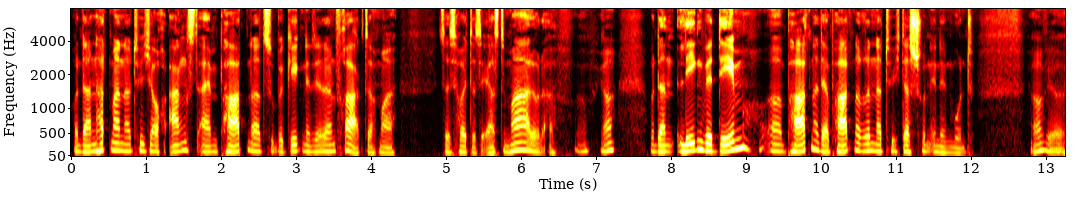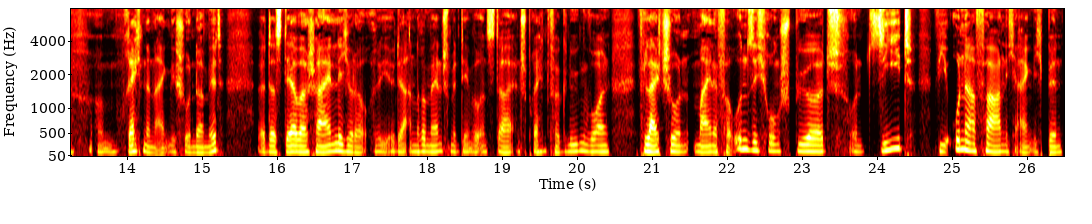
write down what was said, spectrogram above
Und dann hat man natürlich auch Angst, einem Partner zu begegnen, der dann fragt, sag mal, ist das heute das erste Mal oder ja? Und dann legen wir dem äh, Partner, der Partnerin natürlich das schon in den Mund. Ja, wir ähm, rechnen eigentlich schon damit, dass der wahrscheinlich oder der andere Mensch, mit dem wir uns da entsprechend vergnügen wollen, vielleicht schon meine Verunsicherung spürt und sieht, wie unerfahren ich eigentlich bin.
